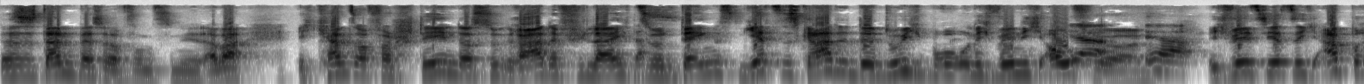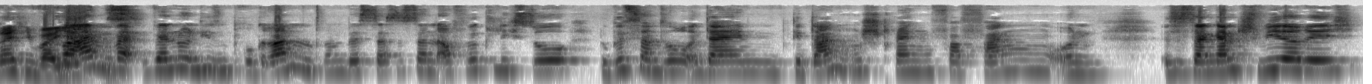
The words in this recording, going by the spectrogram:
dass es dann besser funktioniert. Aber ich kann es auch verstehen, dass du gerade vielleicht das so denkst, jetzt ist gerade der Durchbruch und ich will nicht aufhören. Ja, ja. Ich will es jetzt nicht abbrechen, weil Vor jetzt. Allem, wenn du in diesen Programmen drin bist, das ist dann auch wirklich so, du bist dann so in deinen Gedankensträngen verfangen und es ist dann ganz schwierig,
